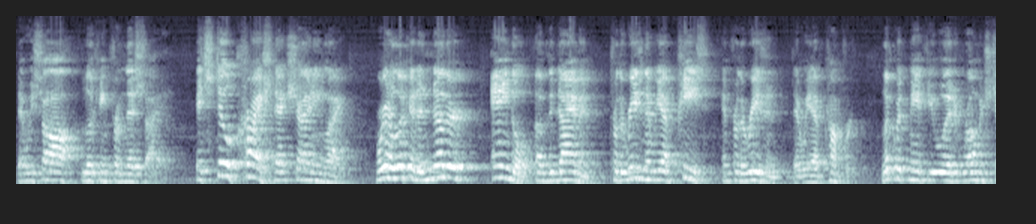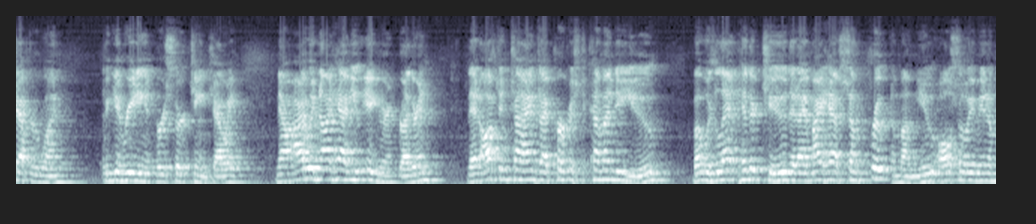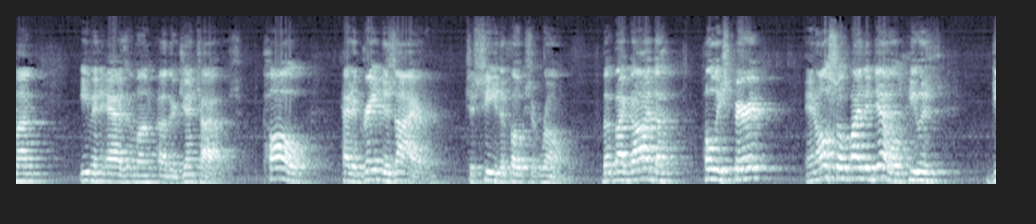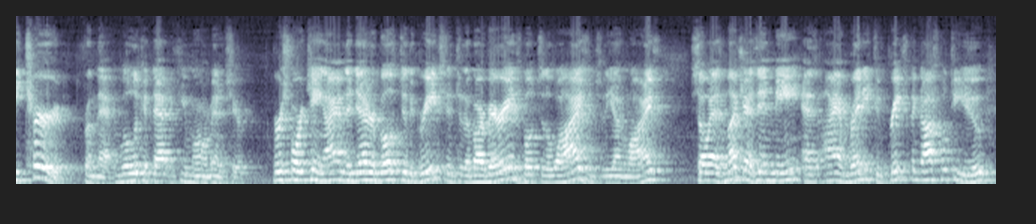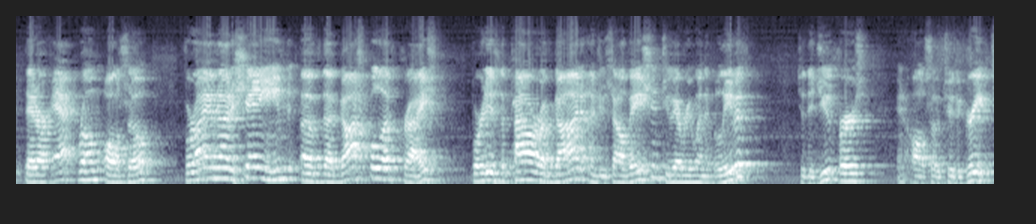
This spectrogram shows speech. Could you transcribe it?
that we saw looking from this side. It's still Christ, that shining light. We're going to look at another angle of the diamond for the reason that we have peace and for the reason that we have comfort. Look with me, if you would, at Romans chapter 1. Begin reading at verse 13, shall we? Now I would not have you ignorant, brethren, that oftentimes I purposed to come unto you, but was let hitherto that I might have some fruit among you, also even among even as among other Gentiles. Paul had a great desire to see the folks at Rome. But by God, the Holy Spirit, and also by the devil, he was deterred from that. And we'll look at that in a few more minutes here. Verse 14 I am the debtor both to the Greeks and to the barbarians, both to the wise and to the unwise. So, as much as in me, as I am ready to preach the gospel to you that are at Rome also, for I am not ashamed of the gospel of Christ, for it is the power of God unto salvation to everyone that believeth, to the Jew first, and also to the Greek.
